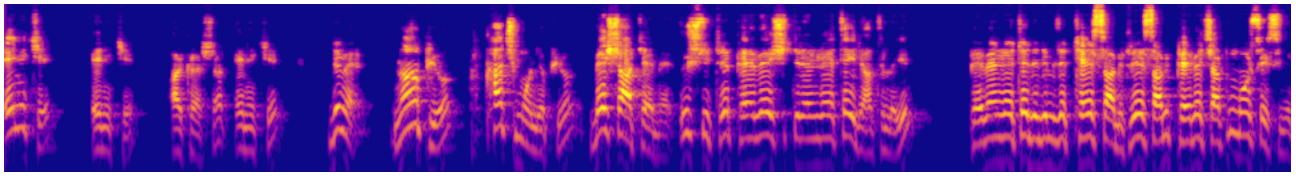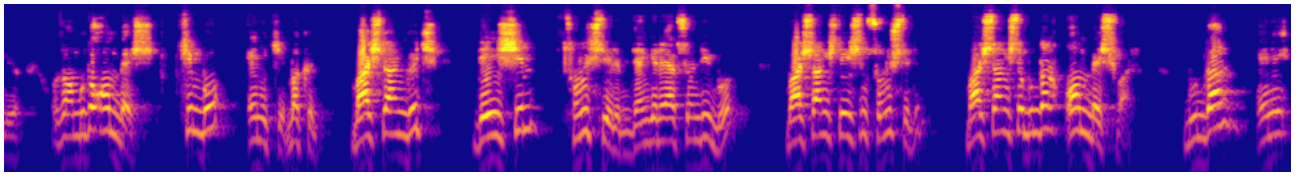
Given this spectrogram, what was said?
N2, N2 arkadaşlar N2 değil mi? Ne yapıyor? Kaç mol yapıyor? 5 atm. 3 litre PV eşittir NRT idi hatırlayın. PV NRT dediğimizde T sabit, R sabit, PV çarpı mol sayısı veriyor. O zaman burada 15. Kim bu? N2. Bakın başlangıç, değişim, sonuç diyelim. Denge reaksiyonu değil bu. Başlangıç, değişim, sonuç dedim. Başlangıçta bundan 15 var. Bundan yani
